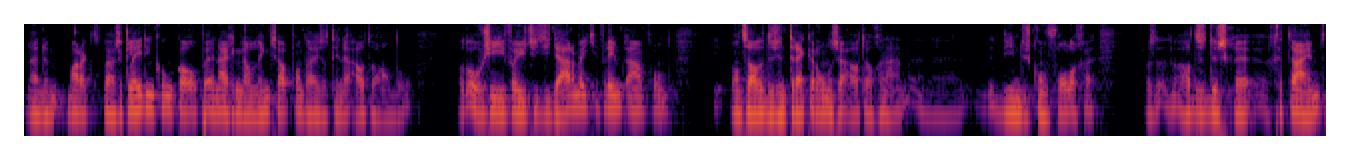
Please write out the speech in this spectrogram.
naar de markt waar ze kleding kon kopen. En hij ging dan linksaf, want hij zat in de autohandel. Wat officier van justitie daar een beetje vreemd aan vond. Want ze hadden dus een trekker onder zijn auto gedaan. En, uh, die hem dus kon volgen. Was, hadden ze dus ge, getimed.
